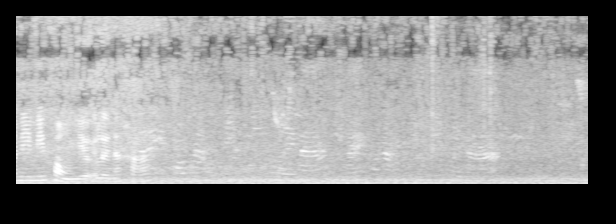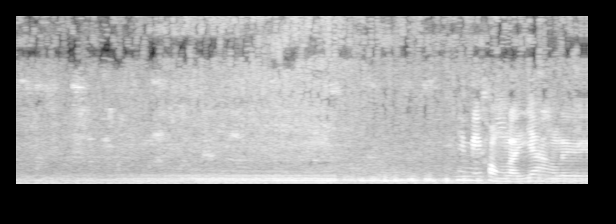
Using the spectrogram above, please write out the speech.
อันนี้มีของเยอะเลยนะคะ นี่มีของหลายอย่างเลย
